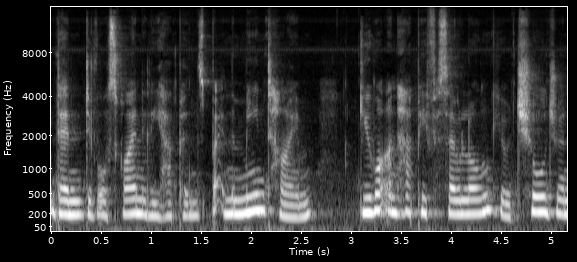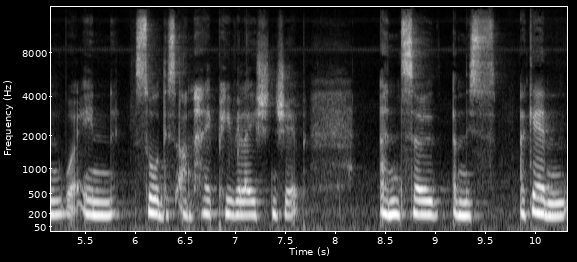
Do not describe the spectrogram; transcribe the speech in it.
then divorce finally happens. But in the meantime you were unhappy for so long your children were in saw this unhappy relationship. And so and this again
